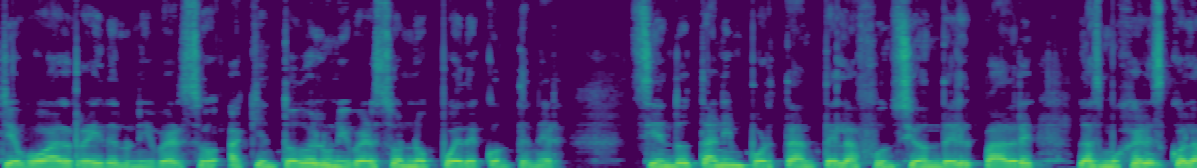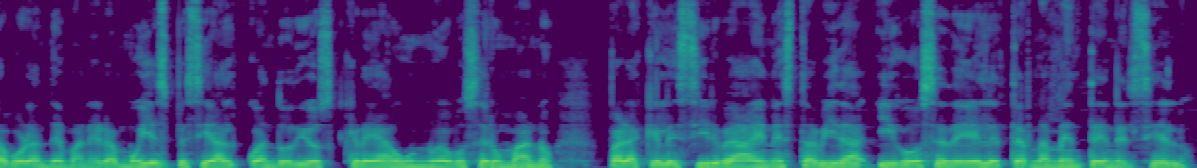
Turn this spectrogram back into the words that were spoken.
llevó al Rey del universo, a quien todo el universo no puede contener. Siendo tan importante la función del Padre, las mujeres colaboran de manera muy especial cuando Dios crea un nuevo ser humano para que le sirva en esta vida y goce de él eternamente en el cielo.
